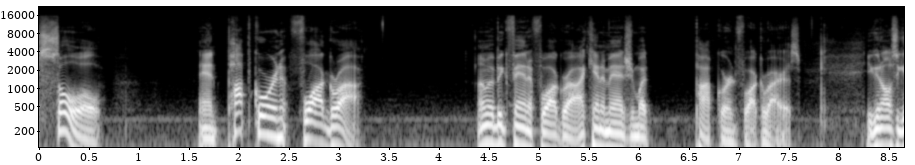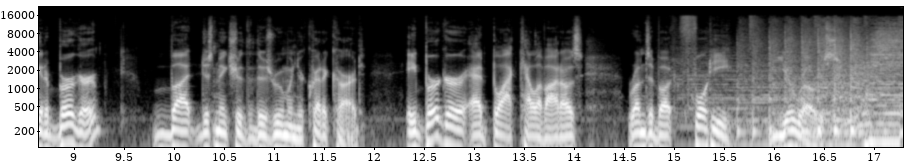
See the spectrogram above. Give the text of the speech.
sole, and popcorn foie gras. I'm a big fan of foie gras. I can't imagine what popcorn foie gras is. You can also get a burger, but just make sure that there's room on your credit card. A burger at Black Calvados runs about 40 euros.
